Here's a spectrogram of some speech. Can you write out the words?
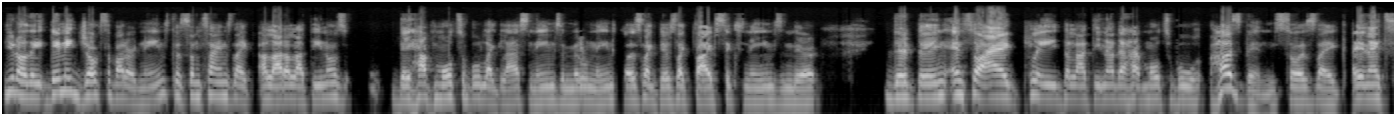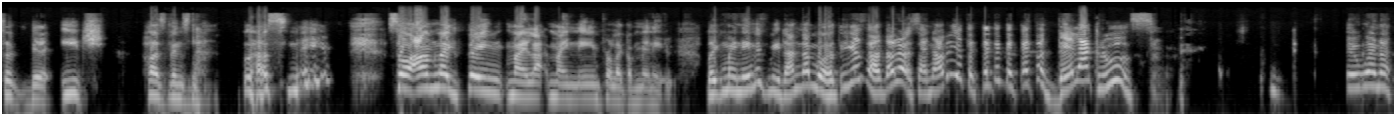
you know they they make jokes about our names because sometimes like a lot of latinos they have multiple like last names and middle names. So it's like there's like five six names in their their thing. And so i played the latina that had multiple husbands. So it's like and i took their each husband's last name so I'm like saying my la- my name for like a minute. Like my name is Miranda Mortigas de la Cruz it went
